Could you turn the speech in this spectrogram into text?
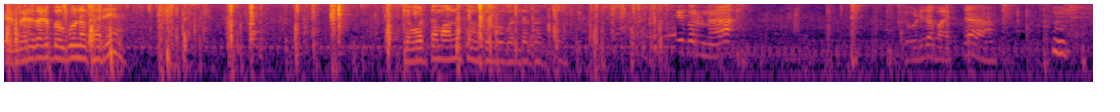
कॅमेराकडे बघू नका रे. शेवटचा माणूस आहे होतो बंद करतो. ते करू ना. तेवढीचा बादशाह.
